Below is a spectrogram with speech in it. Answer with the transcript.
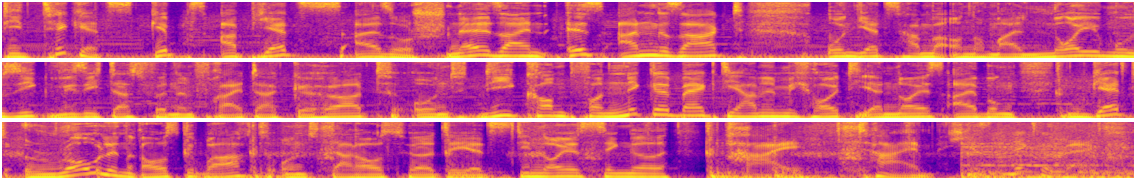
die Tickets gibt's ab jetzt. Also schnell sein ist angesagt und jetzt haben wir auch nochmal neue Musik, wie sich das für einen Freitag gehört und die kommt von Nickelback. Die haben nämlich heute ihr neues Album Get Rollin' rausgebracht und daraus hört ihr jetzt die neue Single High Time. Hier ist Nickelback.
